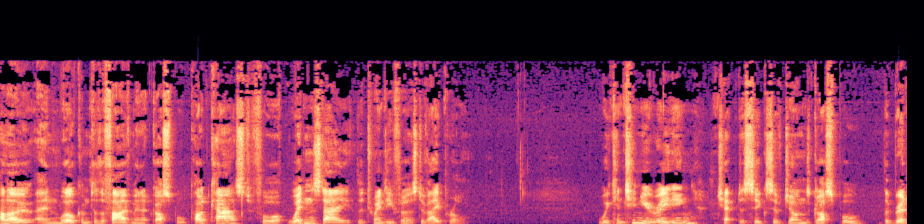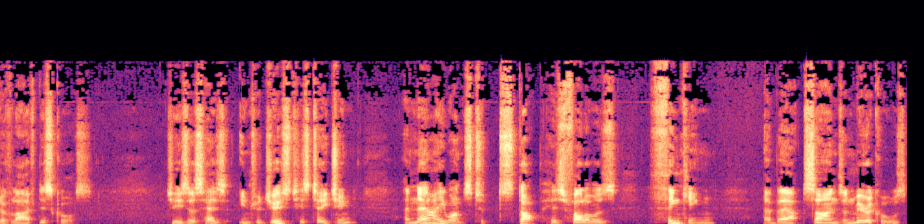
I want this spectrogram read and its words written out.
Hello, and welcome to the 5 Minute Gospel podcast for Wednesday, the 21st of April. We continue reading chapter 6 of John's Gospel, the Bread of Life Discourse. Jesus has introduced his teaching, and now he wants to stop his followers thinking about signs and miracles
